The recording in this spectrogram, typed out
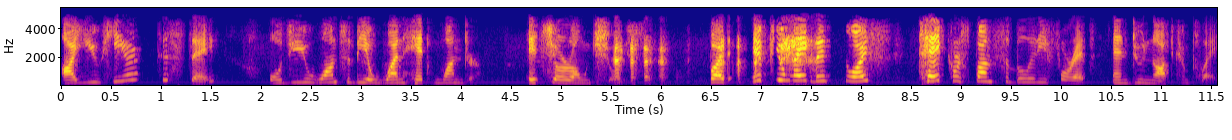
Are you here to stay, or do you want to be a one hit wonder? It's your own choice. But if you make this choice, take responsibility for it and do not complain.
